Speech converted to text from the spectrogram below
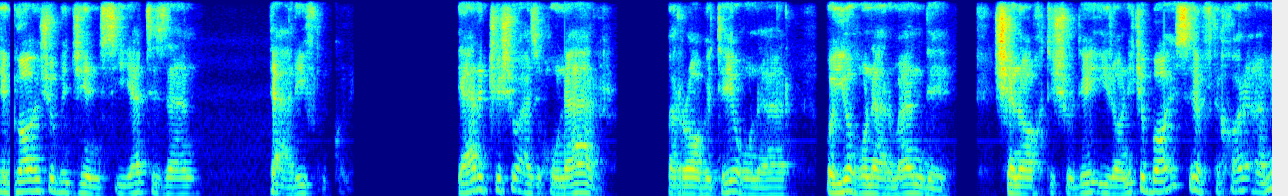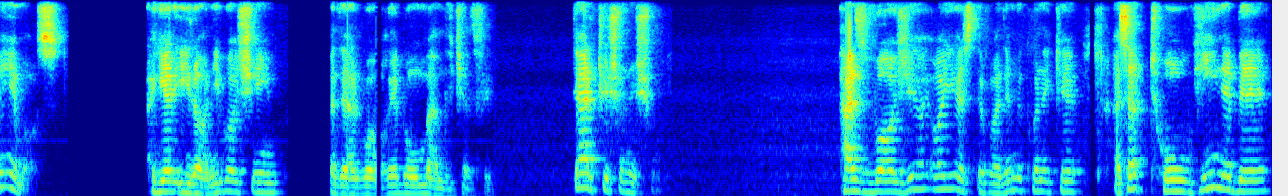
نگاهش رو به جنسیت زن تعریف می‌کنه. درکش رو از هنر و رابطه هنر با یه هنرمند شناخته شده ایرانی که باعث افتخار همه ماست. اگر ایرانی باشیم و در واقع به اون مملکت فکر درکش نشون از واژه هایی استفاده می‌کنه که اصلا توهین به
